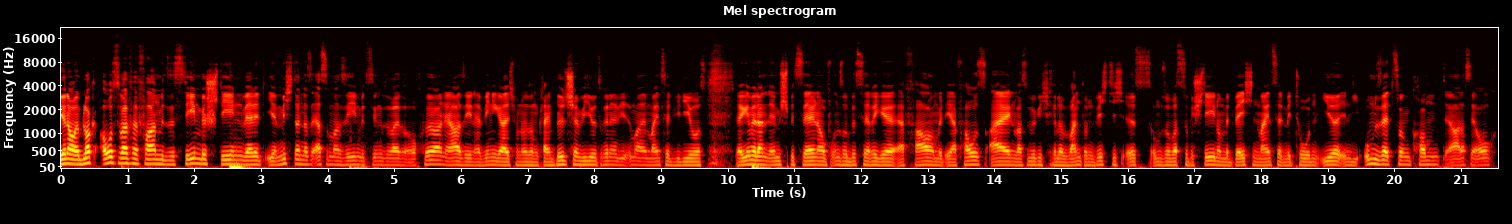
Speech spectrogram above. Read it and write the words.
Genau, im Blog Auswahlverfahren mit System bestehen werdet ihr mich dann das erste Mal sehen, beziehungsweise auch hören. Ja, sehen eher weniger. Ich bin nur so einem kleinen Bildschirmvideo drin, wie immer in Mindset-Videos. Da gehen wir dann im Speziellen auf unsere bisherige Erfahrung mit ERVs ein, was wirklich relevant und wichtig ist, um sowas zu bestehen und mit welchen Mindset-Methoden ihr in die Umsetzung kommt. Ja, dass ihr auch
